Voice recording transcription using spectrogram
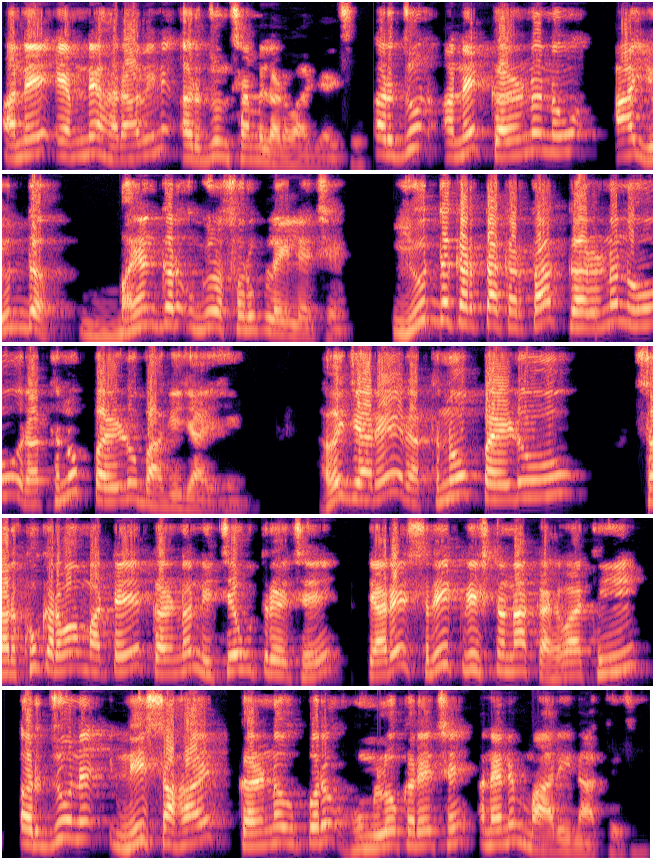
અને એમને હરાવીને અર્જુન સામે લડવા જાય છે. અર્જુન અને કર્ણનું આ યુદ્ધ ભયંકર ઉગ્ર સ્વરૂપ લઈ લે છે. યુદ્ધ કરતા કરતા કર્ણનું રથનું પૈડું ભાગી જાય છે. હવે જ્યારે રથનું પૈડું સરખું કરવા માટે કર્ણ નીચે ઉતરે છે, ત્યારે શ્રી કૃષ્ણના કહેવાથી અર્જુન નિસહાય કર્ણ ઉપર હુમલો કરે છે અને એને મારી નાખે છે.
